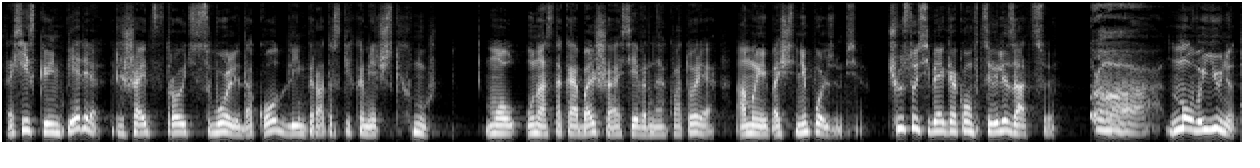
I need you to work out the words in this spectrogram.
Российская империя решает строить свой ледокол для императорских коммерческих нужд. Мол, у нас такая большая северная акватория, а мы ей почти не пользуемся. Чувствую себя игроком в цивилизацию. Ура! Новый юнит!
